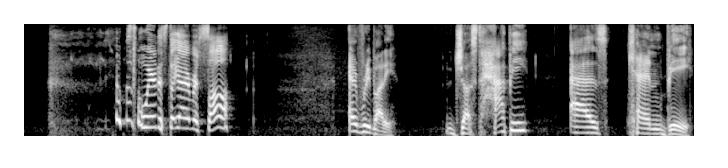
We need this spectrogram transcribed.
it was the weirdest thing I ever saw. Everybody just happy as can be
